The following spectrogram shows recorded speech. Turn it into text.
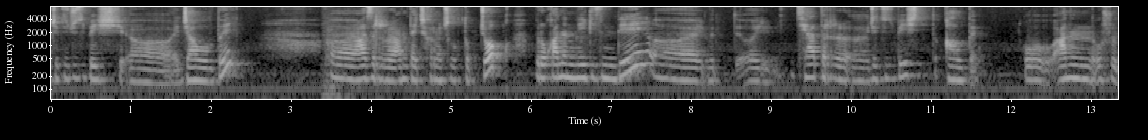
жети жүз беш э, жабылды. Э, азыр андай чыгармачылык топ жок. Бирок анын негизинде театр жети жүз беш калды. Анын ушу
